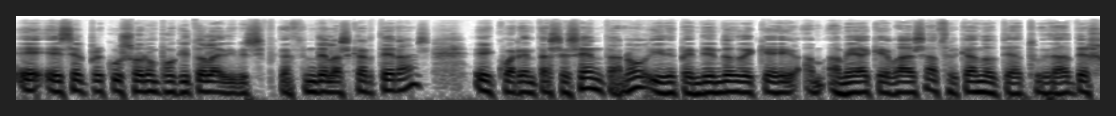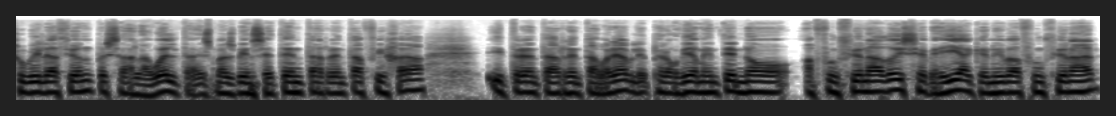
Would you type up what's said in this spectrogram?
eh, es el precursor un poquito de la diversificación de las carteras, 40-60, ¿no? y dependiendo de que a, medida que vas acercándote a tu edad de jubilación, pues se da la vuelta. Es más bien 70 renta fija y 30 renta variable, pero obviamente no ha funcionado y se veía que no iba a funcionar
